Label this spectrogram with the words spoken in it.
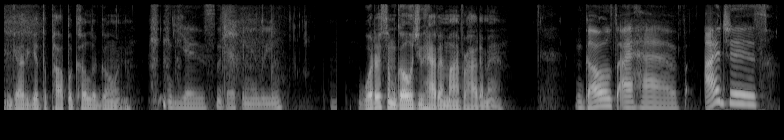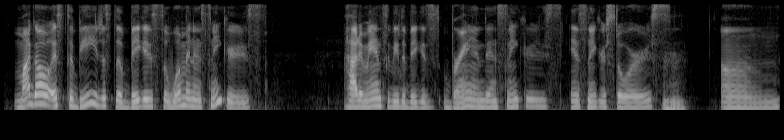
You got to get the pop of color going. Yes, definitely. What are some goals you have in mind for High Demand? Goals I have. I just my goal is to be just the biggest woman in sneakers. High Demand to be the biggest brand in sneakers in sneaker stores. Um,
